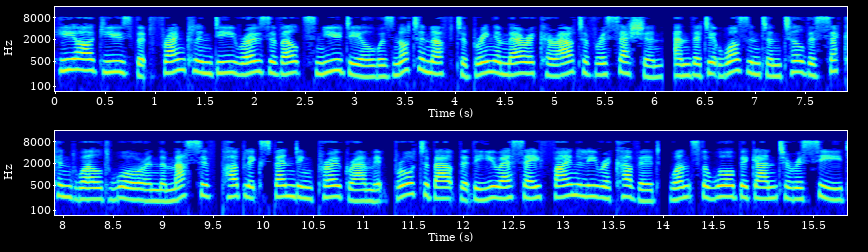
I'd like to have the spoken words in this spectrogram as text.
He argues that Franklin D. Roosevelt's New Deal was not enough to bring America out of recession, and that it wasn't until the Second World War and the massive public spending program it brought about that the USA finally recovered. Once the war began to recede,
